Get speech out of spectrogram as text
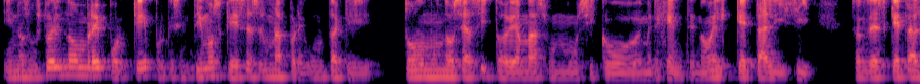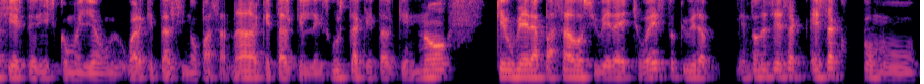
y nos gustó el nombre, ¿por qué? Porque sentimos que esa es una pregunta que todo el mundo sea así, todavía más un músico emergente, ¿no? El qué tal y sí. Entonces, ¿qué tal si este disco me lleva a un lugar? ¿Qué tal si no pasa nada? ¿Qué tal que les gusta? ¿Qué tal que no? ¿Qué hubiera pasado si hubiera hecho esto? ¿Qué hubiera... Entonces, esa, esa como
